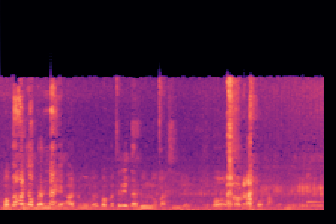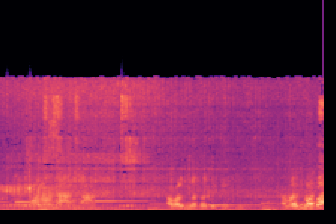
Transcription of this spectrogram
Bapak kan nggak pernah ya? Aduh bapak cerita dulu kasih oh bapak kok Kalau sana, awal mula tau awal berarti bapak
